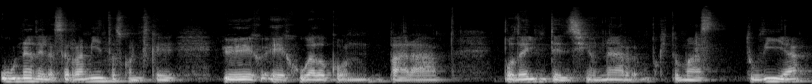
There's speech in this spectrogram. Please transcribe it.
una de las herramientas con las que yo he, jugado con para poder intencionar un poquito más tu día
